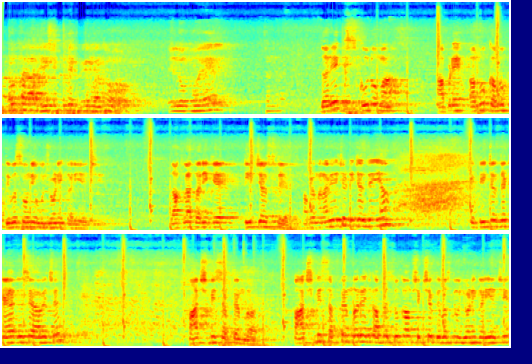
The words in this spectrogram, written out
ખરોખર આ દેશ પ્રત્યે પ્રેમ હતો. એ લોકોએ દરેક સ્કૂલોમાં આપણે અમુક અમુક દિવસોની ઉજવણી કરીએ છીએ. દાખલા તરીકે ટીચર્સ ડે આપણે મનાવીએ છીએ ટીચર્સ ડે અહીંયા? કે ટીચર્સ ડે કયા દિવસે આવે છે? પાંચમી સપ્ટેમ્બર. પાંચમી સપ્ટેમ્બરે જ આપણે શું કામ શિક્ષક દિવસની ઉજવણી કરીએ છીએ?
